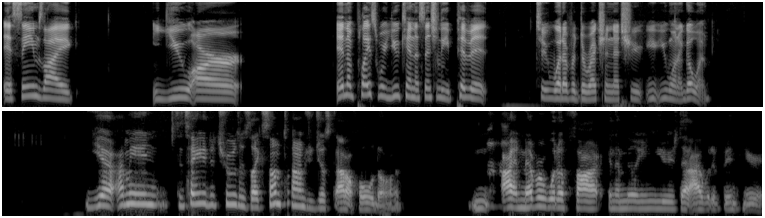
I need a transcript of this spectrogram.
it seems like you are in a place where you can essentially pivot to whatever direction that you you, you want to go in. Yeah, I mean, to tell you the truth, it's like sometimes you just gotta hold on. Mhm. I never would have thought in a million years that I would have been here.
